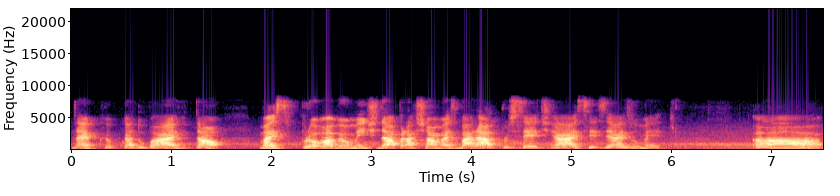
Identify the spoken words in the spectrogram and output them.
né? Por causa do bairro e tal. Mas provavelmente dá para achar mais barato, por 7 reais, 6 reais o metro. Ah,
